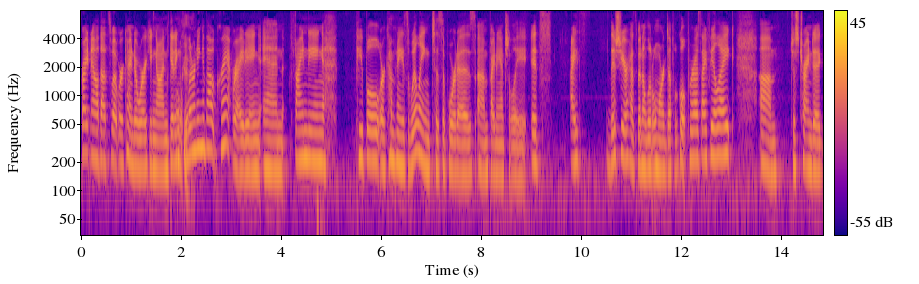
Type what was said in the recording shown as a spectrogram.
Right now, that's what we're kind of working on getting okay. learning about grant writing and finding people or companies willing to support us um, financially. It's I this year has been a little more difficult for us. I feel like um, just trying to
